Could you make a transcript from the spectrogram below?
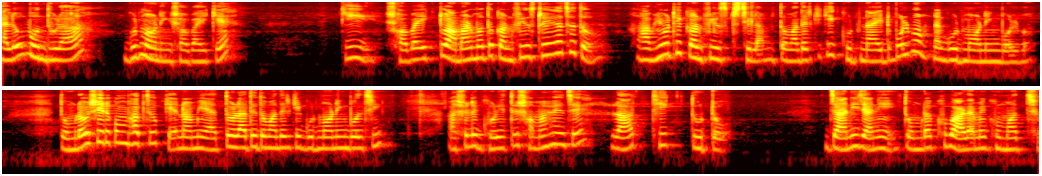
হ্যালো বন্ধুরা, গুড মর্নিং সবাইকে। কি, সবাই একটু আমার মতো কনফিউজড হয়ে গেছে তো? আমিও ঠিক কনফিউজড ছিলাম। তোমাদেরকে কি গুড নাইট বলব না গুড মর্নিং বলব? তোমরাও সেরকম ভাবছ, কেন আমি এত রাতে তোমাদেরকে গুড মর্নিং বলছি? আসলে ঘড়িতে সময় হয়েছে রাত ঠিক দুটো। জানি জানি, তোমরা খুব আরামে ঘুমাচ্ছ।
